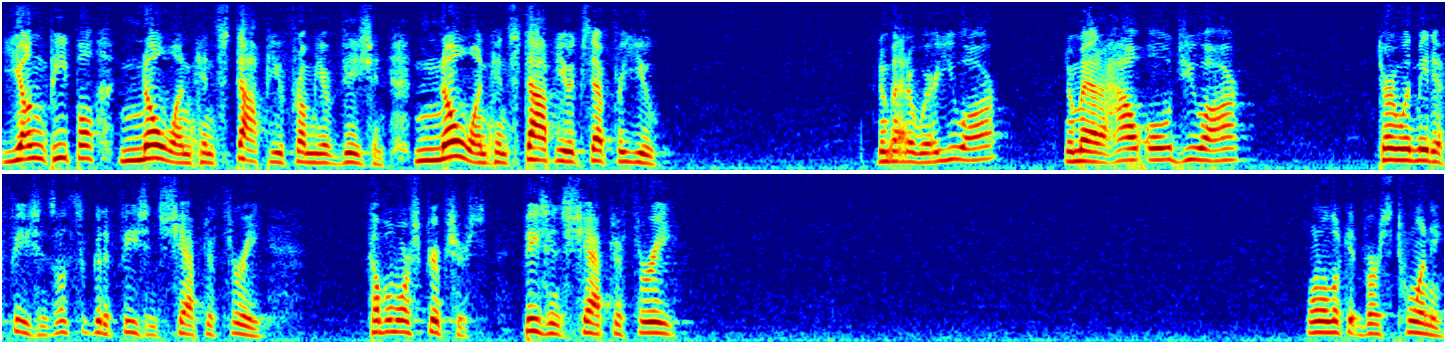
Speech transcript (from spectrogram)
young people, no one can stop you from your vision. No one can stop you except for you. No matter where you are, no matter how old you are. Turn with me to Ephesians. Let's look at Ephesians chapter 3. A couple more scriptures. Ephesians chapter 3. I want to look at verse 20.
